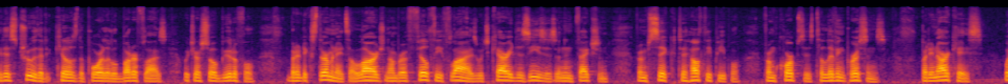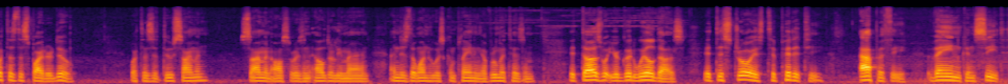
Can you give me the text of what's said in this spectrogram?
It is true that it kills the poor little butterflies, which are so beautiful, but it exterminates a large number of filthy flies which carry diseases and infection from sick to healthy people, from corpses to living persons. But in our case, what does the spider do? What does it do, Simon? Simon also is an elderly man, and is the one who was complaining of rheumatism. It does what your good will does. It destroys tepidity, apathy, vain conceit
